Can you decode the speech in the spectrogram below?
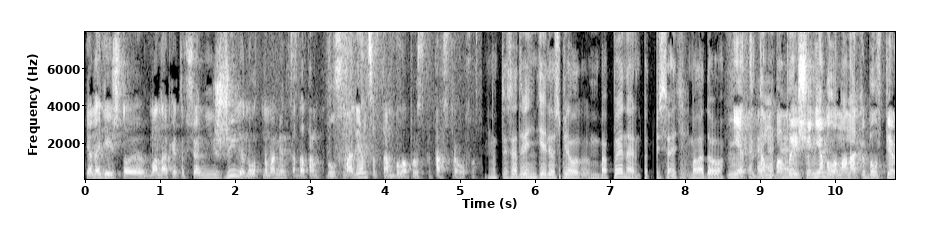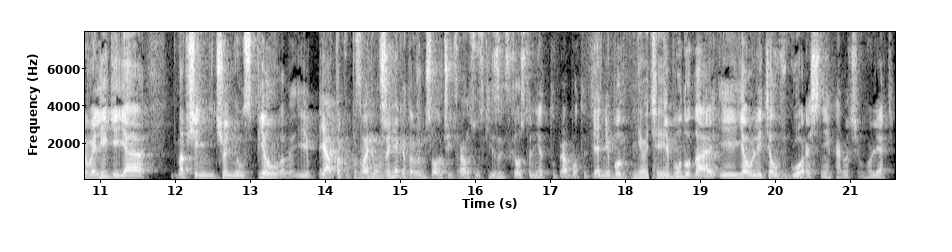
я надеюсь, что в Монако это все они изжили, но вот на момент, когда там был Смоленцев, там была просто катастрофа. Ну, ты за две недели успел Мбаппе, наверное, подписать, молодого. Нет, там Мбаппе еще не было, Монако был в первой лиге, я вообще ничего не успел. И я только позвонил жене, которая уже начала учить французский язык, сказал, что нет, тут работать я не буду. Не учи. Не буду, да. И я улетел в горы с ней, короче, гулять.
